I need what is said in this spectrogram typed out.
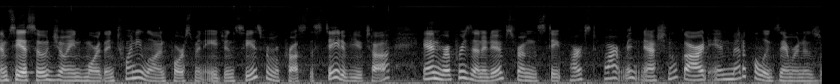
MCSO joined more than 20 law enforcement agencies from across the state of Utah and representatives from the State Parks Department, National Guard, and Medical Examiner's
